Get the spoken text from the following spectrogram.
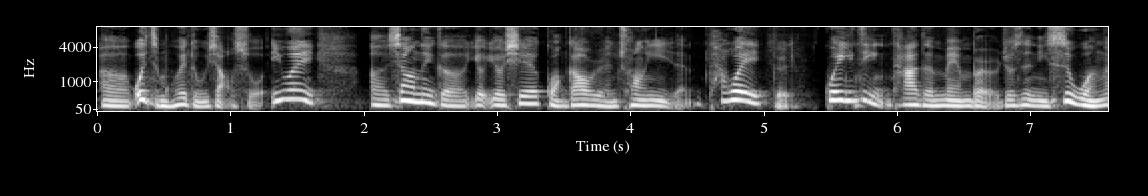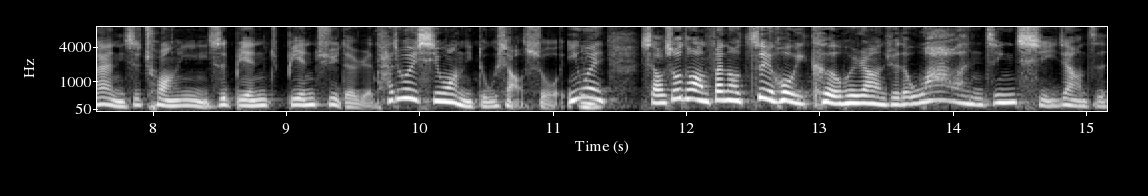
呃，为什么会读小说？因为呃，像那个有有些广告人、创意人，他会规定他的 member，就是你是文案、你是创意、你是编编剧的人，他就会希望你读小说，因为小说通常翻到最后一刻会让人觉得哇，很惊奇这样子。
